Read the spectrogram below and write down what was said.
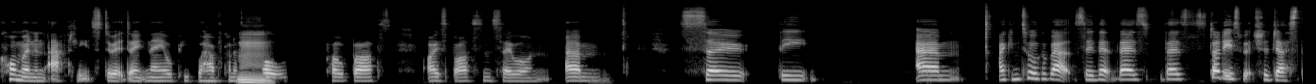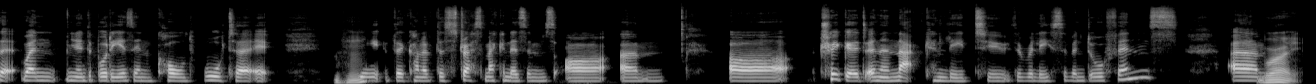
common and athletes do it, don't they? Or people have kind of mm. cold cold baths, ice baths, and so on. Um, mm. so the um I can talk about so that there's there's studies which suggest that when you know the body is in cold water, it mm-hmm. the, the kind of the stress mechanisms are um, are triggered, and then that can lead to the release of endorphins. Um, right.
